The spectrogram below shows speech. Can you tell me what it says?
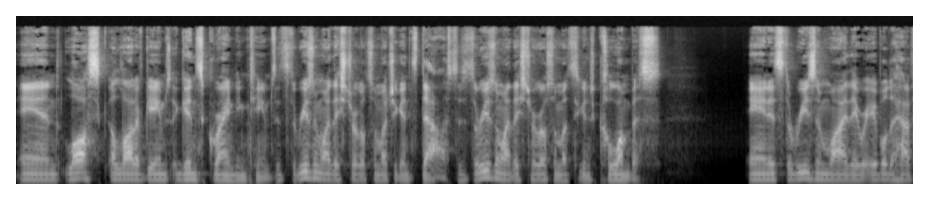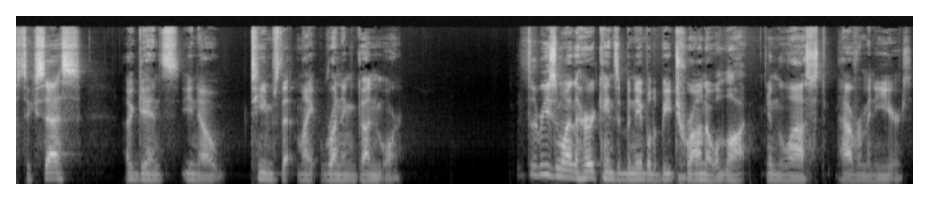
and lost a lot of games against grinding teams. It's the reason why they struggled so much against Dallas. It's the reason why they struggled so much against Columbus. And it's the reason why they were able to have success against, you know, teams that might run and gun more. It's the reason why the Hurricanes have been able to beat Toronto a lot in the last however many years.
